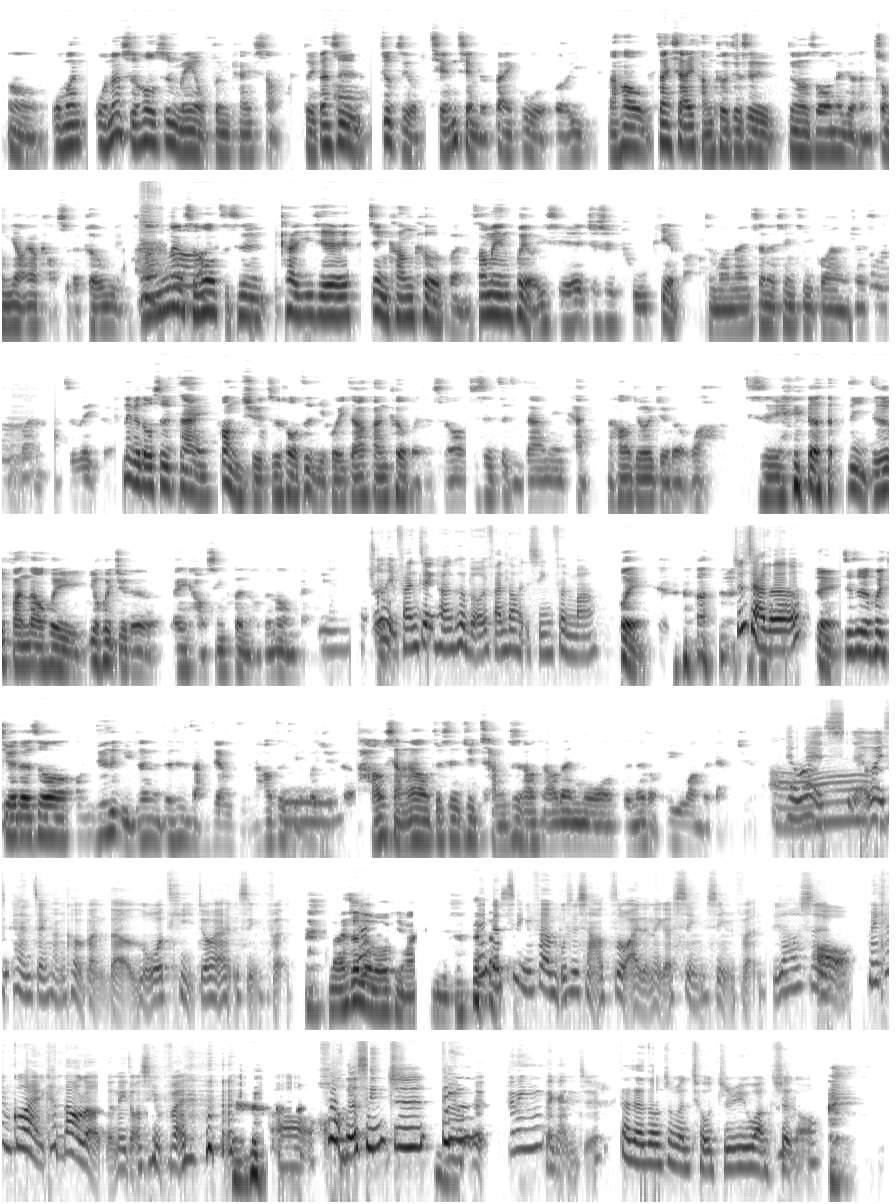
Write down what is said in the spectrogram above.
哦，我们我那时候是没有分开上，对，但是就只有浅浅的带过而已。然后在下一堂课就是就是说那个很重要要考试的科目，那那时候只是看一些健康课本，上面会有一些就是图片吧，什么男生的性器官、女生性器官之类的，那个都是在放学之后自己回家翻课本的时候，就是自己在那边看，然后就会觉得哇。是一个自己就是翻到会又会觉得哎好兴奋哦的那种感觉。嗯，说你翻健康课本会翻到很兴奋吗？会，真假的？对，就是会觉得说，就是女生就是长这样子，然后自己也会觉得好想要就是去尝试，好想要再摸的那种欲望的感觉。哎，我也是，哎，我也是看健康课本的裸体就会很兴奋。男生的裸体吗？那个兴奋不是想要做爱的那个性兴奋，比较是没看过哎，看到了的那种兴奋。哦，获得新知，叮叮的感觉。大家都这么求知欲旺盛哦。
